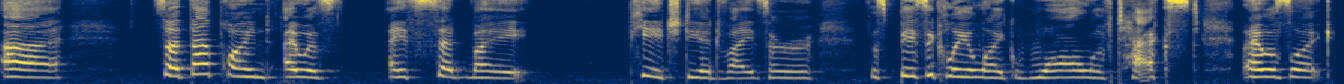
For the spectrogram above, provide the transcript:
uh, so at that point, I was I sent my PhD advisor this basically like wall of text. I was like,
